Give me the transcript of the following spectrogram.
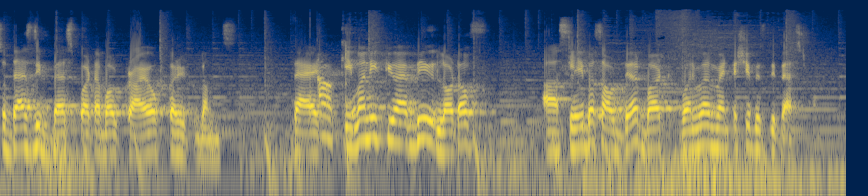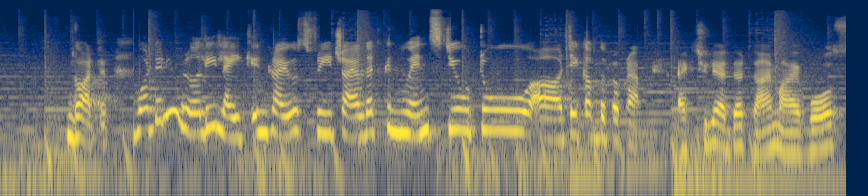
so that's the best part about Crio curriculums that Okay. even if you have the lot of uh, syllabus out there but one-on-one mentorship is the best one Got it. What did you really like in Crio's free trial that convinced you to uh, take up the program? actually at that time i was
